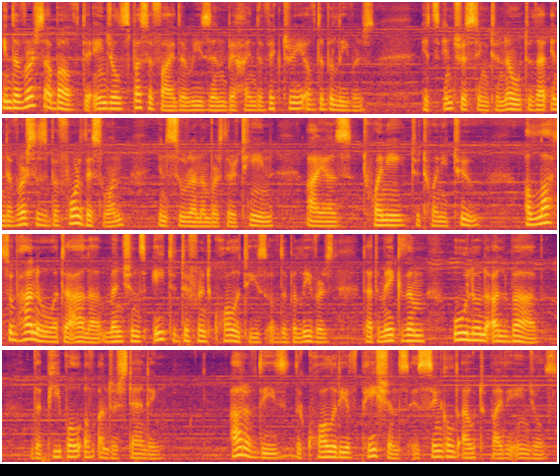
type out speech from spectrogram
In the verse above, the angels specify the reason behind the victory of the believers. It's interesting to note that in the verses before this one, in Surah number 13, ayahs 20 to 22, Allah subhanahu wa ta'ala mentions eight different qualities of the believers that make them ulul albab, the people of understanding. Out of these, the quality of patience is singled out by the angels.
